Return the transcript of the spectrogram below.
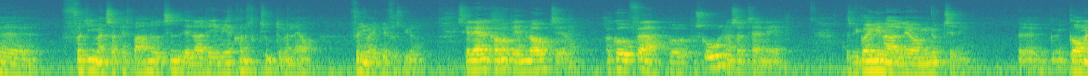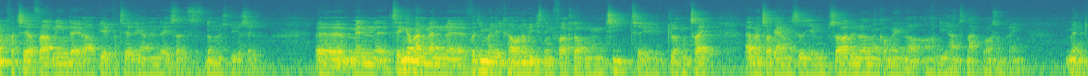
øh, fordi man så kan spare noget tid, eller det er mere konstruktivt, det man laver, fordi man ikke bliver forstyrret. Skal lærerne komme og bede lov til at gå før på, på skolen, og så tage med hjem? Altså, vi går ikke ind og laver minuttælling. Øh, går man kvarter før den ene dag og bliver et kvarter længere den anden dag, så er det noget, man styrer selv. Øh, men øh, tænker man, man øh, fordi man ikke har undervisning fra klokken 10 til klokken 3, at man så gerne vil sidde hjemme, så er det noget, man kommer ind og, og lige har en snak med os omkring. Men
